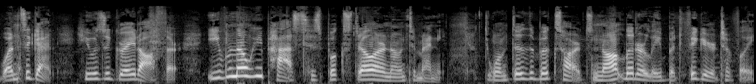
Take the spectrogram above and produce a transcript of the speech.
Once again, he was a great author. Even though he passed, his books still are known to many. The warmth of the book's hearts, not literally but figuratively,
